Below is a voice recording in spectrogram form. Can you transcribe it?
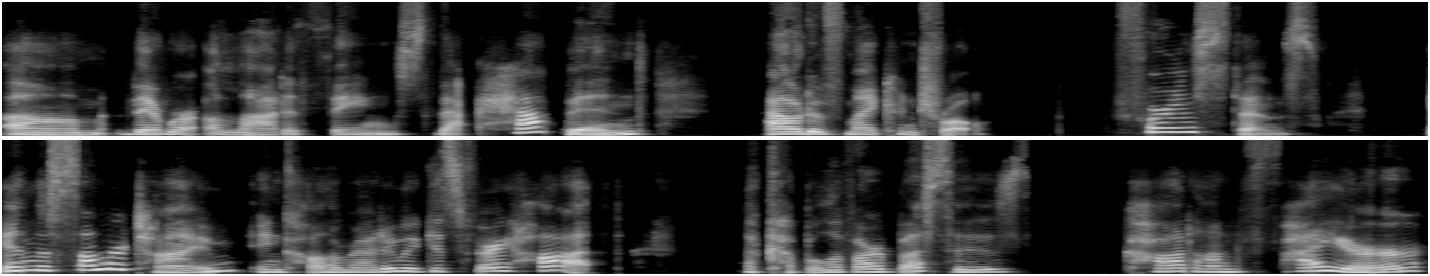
Um, there were a lot of things that happened out of my control. For instance, in the summertime in Colorado, it gets very hot. A couple of our buses caught on fire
